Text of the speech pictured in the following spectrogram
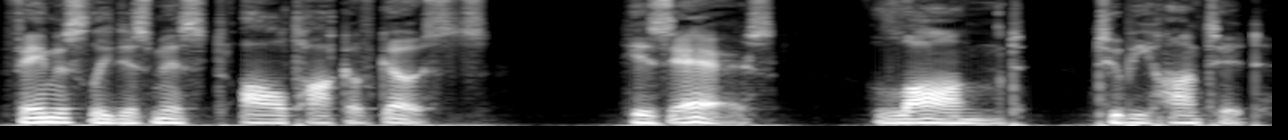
famously dismissed all talk of ghosts. His heirs longed to be haunted.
